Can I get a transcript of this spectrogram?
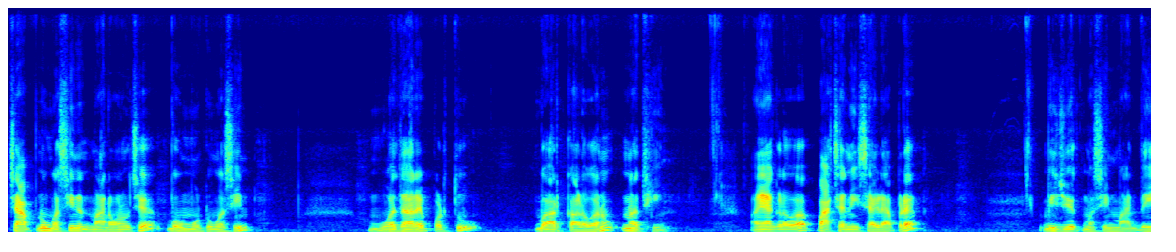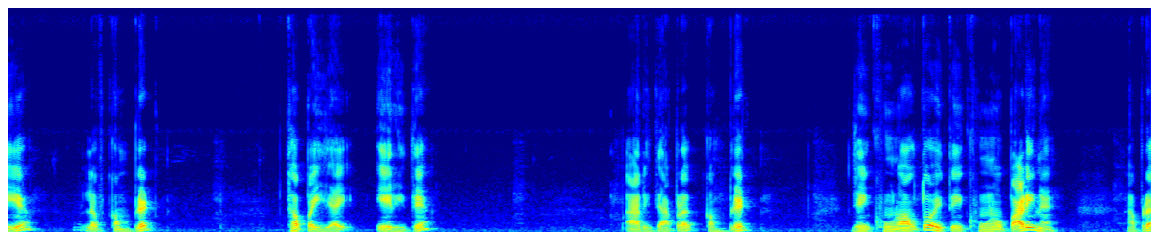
ચાપનું મશીન જ મારવાનું છે. બહુ મોટું મશીન વધારે પડતું બહાર કાઢવાનું નથી. અહીં આગળ હવે પાછળની સાઈડ આપણે બીજું એક મશીન મારી દઈએ. એટલે કમ્પ્લેટ થપાઈ જાય એ રીતે. આ રીતે આપણે કમ્પ્લેટ જે ખૂણો આવતો હોય તે ખૂણો પાડીને આપણે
